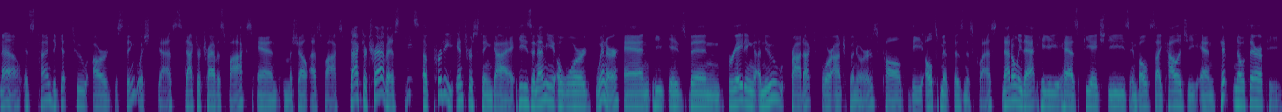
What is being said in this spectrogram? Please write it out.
now it's time to get to our distinguished guests, Dr. Travis Fox and Michelle S. Fox. Dr. Travis, he's a pretty interesting guy. He's an Emmy Award winner and he has been creating a new product for entrepreneurs called the Ultimate Business Quest. Not only that, he has PhDs in both psychology and hypnotherapy.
